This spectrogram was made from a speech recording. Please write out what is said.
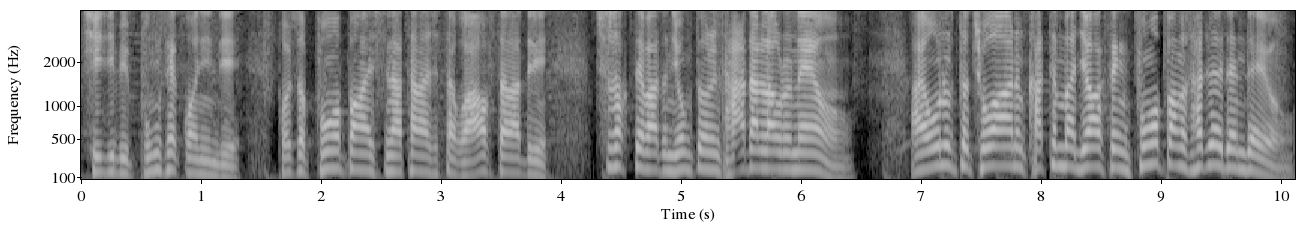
시집이 붕세권인데 벌써 붕어빵 아저씨 나타나셨다고 아홉 살 아들이 추석 때 받은 용돈을 다 달라고 그러네요. 아, 오늘부터 좋아하는 같은 반 여학생 붕어빵을 사줘야 된대요.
